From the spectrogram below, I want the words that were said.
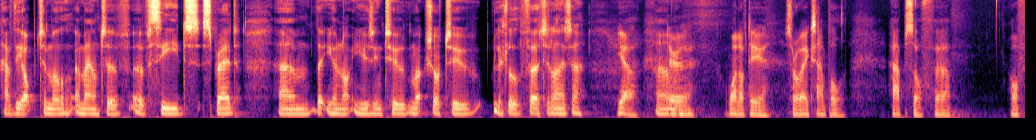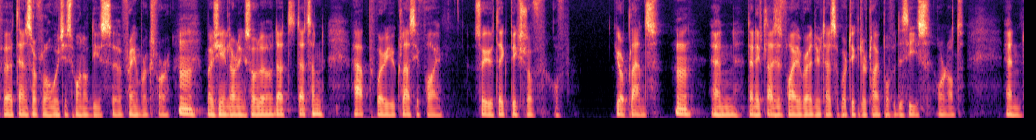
have the optimal amount of, of seeds spread, um, that you're not using too much or too little fertilizer. Yeah, Um, they're one of the sort of example apps of uh, of uh, TensorFlow, which is one of these uh, frameworks for hmm. machine learning. So uh, that's that's an app where you classify. So you take pictures of, of your plants, Hmm. and then it classifies whether it has a particular type of disease or not. And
